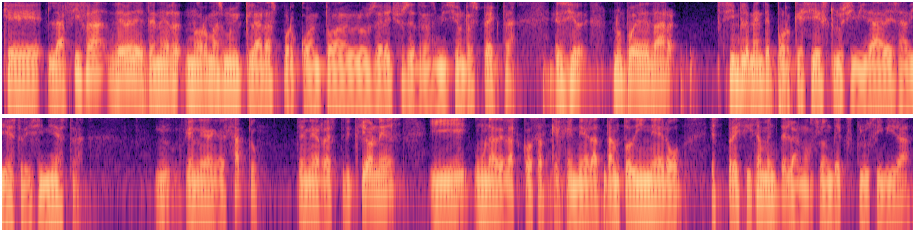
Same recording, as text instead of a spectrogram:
que la FIFA debe de tener normas muy claras por cuanto a los derechos de transmisión respecta. Es decir, no puede dar simplemente porque sí exclusividades a diestra y siniestra. Mm, tiene, exacto. Tiene restricciones y una de las cosas que genera tanto dinero es precisamente la noción de exclusividad.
